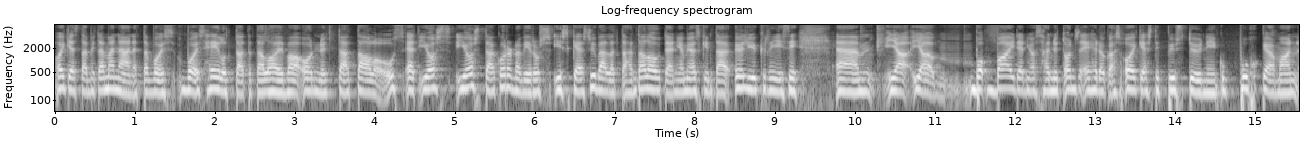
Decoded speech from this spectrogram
oikeastaan, mitä mä näen, että voisi vois heiluttaa tätä laivaa, on nyt tämä talous. Et jos, jos tämä koronavirus iskee syvällä tähän talouteen ja myöskin tämä öljykriisi äm, ja, ja Biden, jos hän nyt on se ehdokas, oikeasti pystyy niin kuin puhkeamaan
